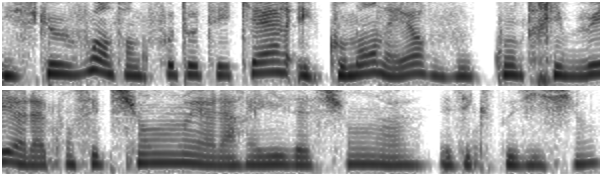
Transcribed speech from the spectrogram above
Est-ce que vous, en tant que photothécaire, et comment d'ailleurs vous contribuez à la conception et à la réalisation euh, des expositions?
